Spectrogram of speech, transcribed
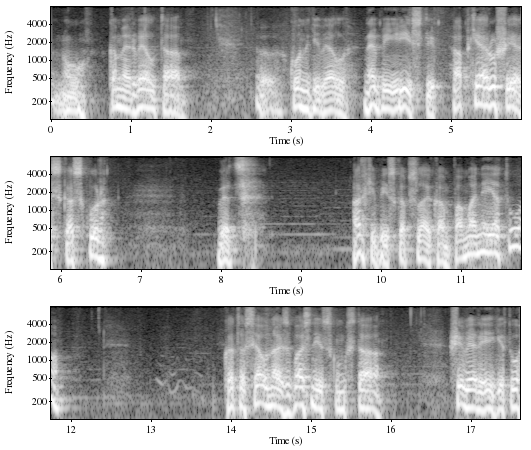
nu, kamēr vēl tā e, kungi vēl nebija īsti apķērušies, kas kur Bet arhibīskaps laikam pamanīja to, ka tas jaunais baznīcas kungs tā šiverīgi to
